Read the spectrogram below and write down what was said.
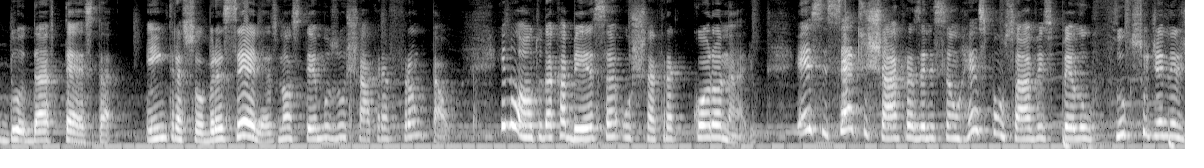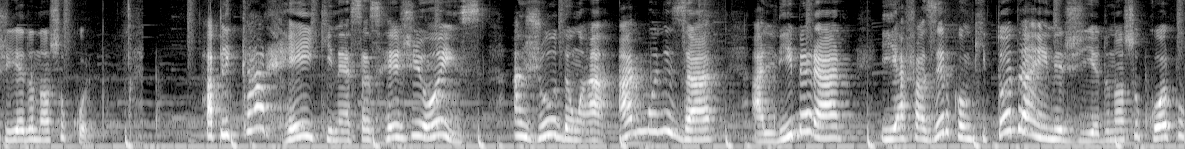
do, da testa, entre as sobrancelhas, nós temos o chakra frontal. E no alto da cabeça, o chakra coronário. Esses sete chakras eles são responsáveis pelo fluxo de energia do nosso corpo. Aplicar reiki nessas regiões ajudam a harmonizar, a liberar e a fazer com que toda a energia do nosso corpo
